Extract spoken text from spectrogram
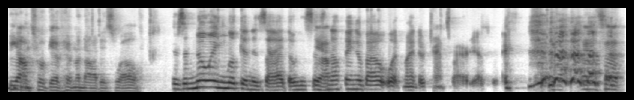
Beyonce will give him a nod as well. There's a knowing look in his eye, though he says Yeah. nothing about what might have transpired yesterday. and, so-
